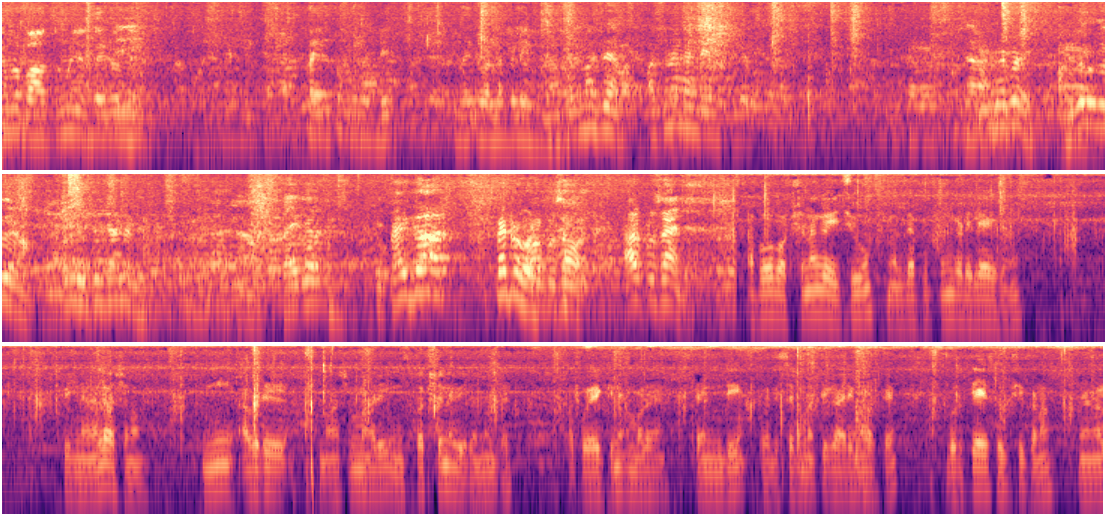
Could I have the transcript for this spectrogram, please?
നമ്മൾ ബാത്റൂമിൽ ചെറുതായിട്ട് ഒന്ന് പൈപ്പ് കൊണ്ട് അതായത് ഭക്ഷണം കണ്ടേ ടൈഗർ പെട്രോൾ. അപ്പോൾ ഭക്ഷണം കഴിച്ചു. നല്ല പുട്ടും കടയിലായിരുന്നു പിന്നെ നല്ല ഭക്ഷണം. ഇനി അവർ മാഷന്മാർ ഇൻസ്പെക്ഷന് വരുന്നുണ്ട്. അപ്പോഴേക്കിന് നമ്മളെ ടെന്റ് പരിസരം മറ്റു കാര്യങ്ങളൊക്കെ വൃത്തിയായി സൂക്ഷിക്കണം. ഞങ്ങൾ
